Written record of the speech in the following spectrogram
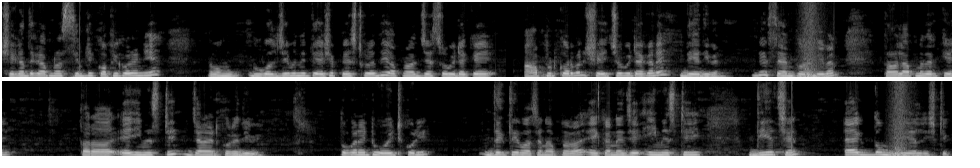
সেখান থেকে আপনারা সিম্পলি কপি করে নিয়ে এবং গুগল জিমিনিতে এসে পেস্ট করে দিয়ে আপনারা যে ছবিটাকে আপলোড করবেন, সেই ছবিটা এখানে দিয়ে দিবেন। দিয়ে সেন্ড করে দিবেন। তাহলে আপনাদেরকে তারা এই ইমেজটি জেনারেট করে দিবে। তো ওখানে একটু ওয়েট করি। দেখতেই পাচ্ছেন আপনারা, এখানে যে ইমেজটি দিয়েছে, একদম রিয়েলিস্টিক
